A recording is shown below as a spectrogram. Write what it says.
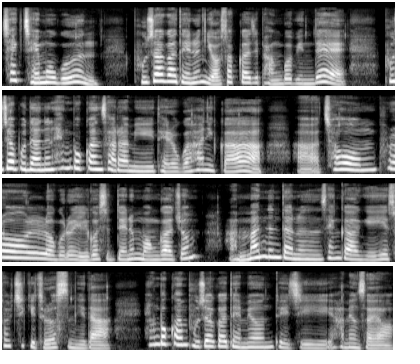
책 제목은 부자가 되는 여섯 가지 방법인데 부자보다는 행복한 사람이 되려고 하니까 아, 처음 프롤로그를 읽었을 때는 뭔가 좀 안 맞는다는 생각이 솔직히 들었습니다. 행복한 부자가 되면 되지 하면서요.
